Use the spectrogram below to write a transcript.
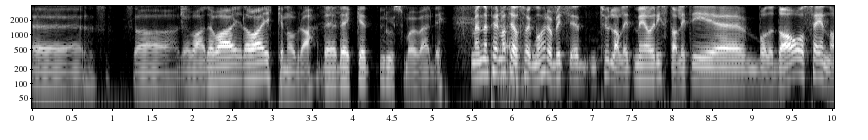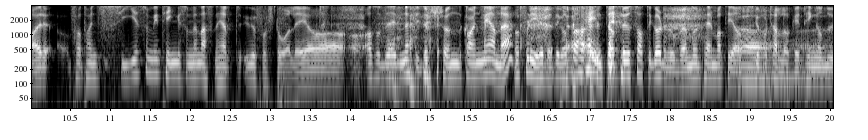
Eh, så det var, det, var, det var ikke noe bra. Det, det er ikke Rosenborg-verdig. Men Per Mathias Høgmo har jo blitt tulla litt med og rista litt i eh, både da og seinere. For at han sier så mye ting som er nesten helt uforståelig. Og, og, altså Det nytter ikke å skjønne hva han mener. Nå flirer dette godt. da. Helt at du satt i garderoben når Per Mathias skulle fortelle dere ting, og du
